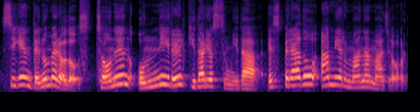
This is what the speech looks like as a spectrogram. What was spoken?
Siguiente, número 2. 저는 언니를 기다렸습니다. Esperado a mi hermana mayor.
